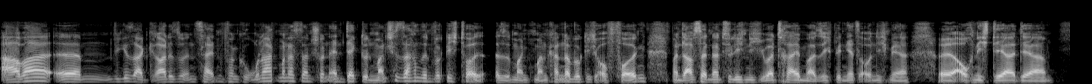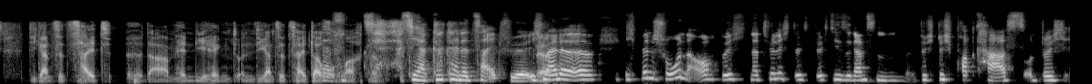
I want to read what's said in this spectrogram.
Aber ähm, wie gesagt, gerade so in Zeiten von Corona hat man das dann schon entdeckt und manche Sachen sind wirklich toll. Also man, man kann da wirklich auch folgen. Man darf es halt natürlich nicht übertreiben. Also ich bin jetzt auch nicht mehr, äh, auch nicht der, der die ganze Zeit äh, da am Handy hängt und die ganze Zeit darauf macht. Ne? Hast ja gar keine Zeit für. Ich ja. meine, äh, ich bin schon auch durch, natürlich durch, durch diese ganzen, durch, durch Podcasts und durch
